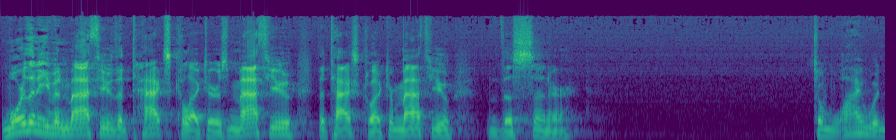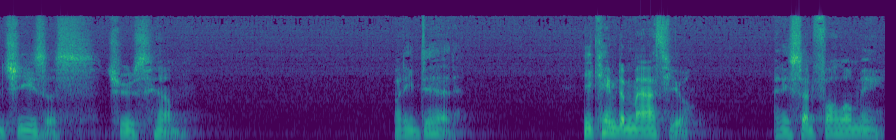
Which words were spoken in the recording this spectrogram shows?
More than even Matthew the tax collector, is Matthew the tax collector, Matthew the sinner. So, why would Jesus choose him? But he did. He came to Matthew and he said, Follow me.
